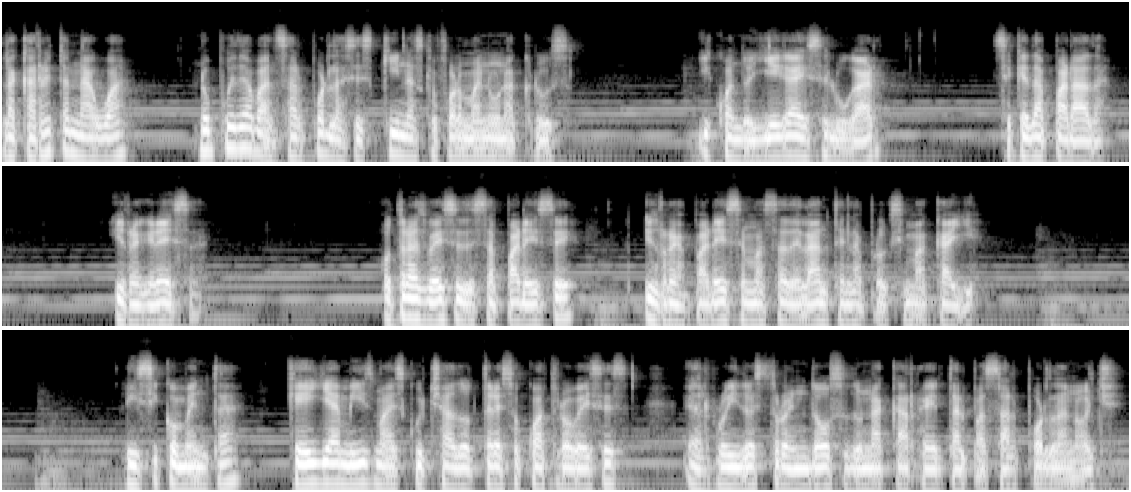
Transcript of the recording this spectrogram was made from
La carreta Nahua no puede avanzar por las esquinas que forman una cruz, y cuando llega a ese lugar, se queda parada y regresa. Otras veces desaparece y reaparece más adelante en la próxima calle. Lizzie comenta que ella misma ha escuchado tres o cuatro veces el ruido estruendoso de una carreta al pasar por la noche,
